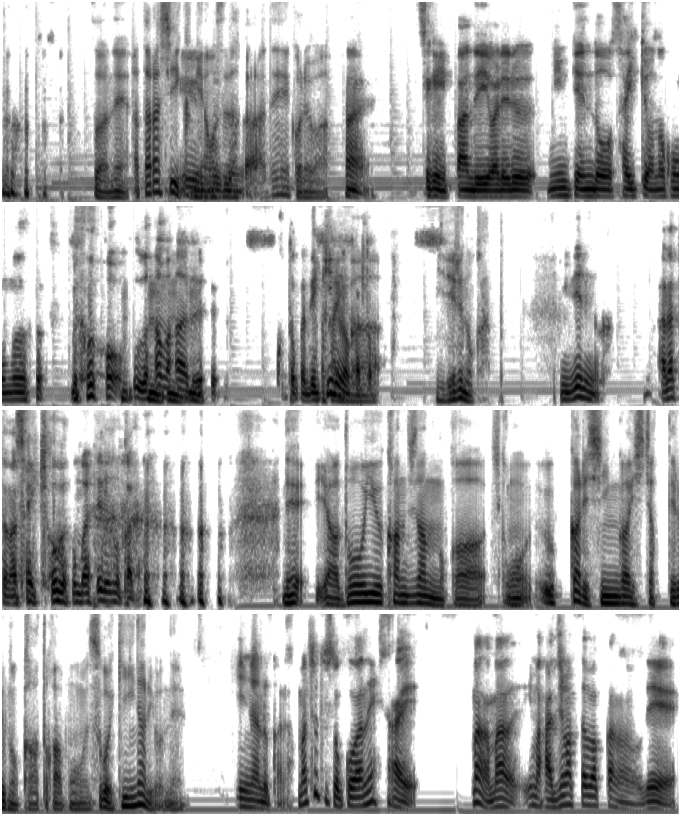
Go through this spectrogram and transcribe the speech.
そうだね。新しい組み合わせだからね、これは。はい。世間一般で言われる任天堂最強のホーム部を上回ることができるのかと。見れるのかと。見れるのか。新たな最強が生まれるのかと。ね、いや、どういう感じなのか、しかも、うっかり侵害しちゃってるのかとかも、すごい気になるよね。気になるから。まあちょっとそこはね、はい。まあまあ、今始まったばっかなので、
